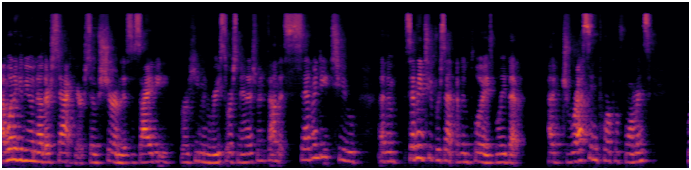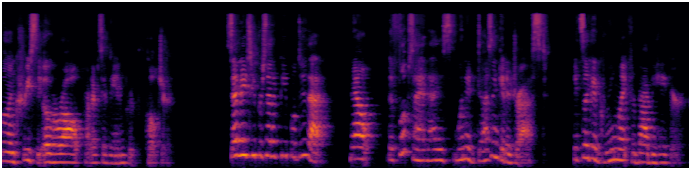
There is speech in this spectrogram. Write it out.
I want to give you another stat here. So SHRM, the Society for Human Resource Management, found that 72 of 72% of employees believe that addressing poor performance will increase the overall productivity and improve the culture. 72% of people do that. Now, the flip side of that is when it doesn't get addressed, it's like a green light for bad behavior.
